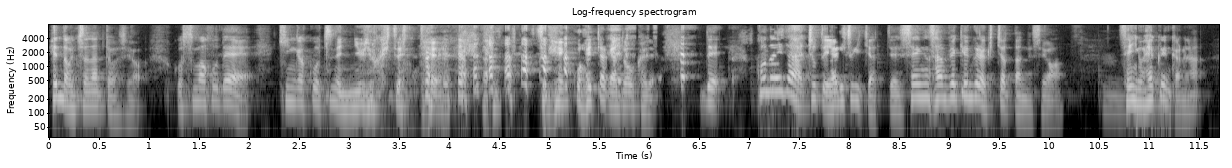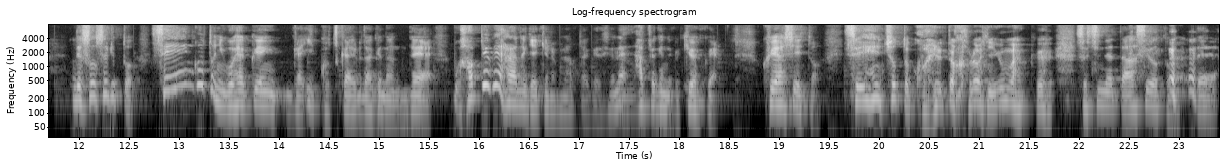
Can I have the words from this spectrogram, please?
変なおじさんになってますよ。こうスマホで金額を常に入力してって、1000円超えたかどうかで。で、この間ちょっとやりすぎちゃって、1300円ぐらい食っちゃったんですよ。うん1400円かな。で、そうすると、1000円ごとに500円が1個使えるだけなんで、僕800円払わなきゃいけなくなったわけですよね。うん800円とか900円。悔しいと。1000円ちょっと超えるところにうまく寿司ネタ合わせようと思って、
